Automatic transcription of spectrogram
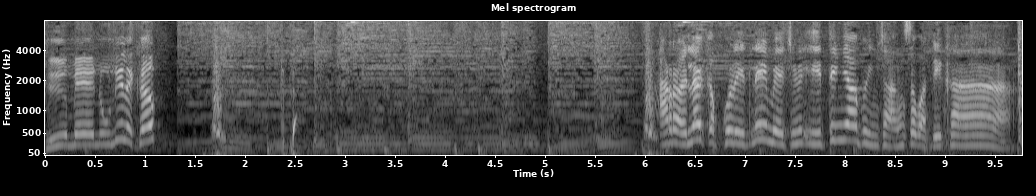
คือเมนูนี้เลยครับอร่อยเลิศกับผลิตลี่เมชืออีติ้งย่างผิงฉัง สวัสดีค่ะ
